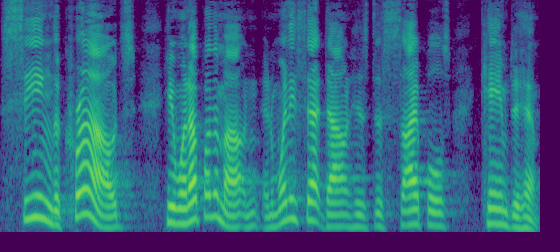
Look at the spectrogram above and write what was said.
Seeing the crowds, he went up on the mountain, and when he sat down, his disciples came to him.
